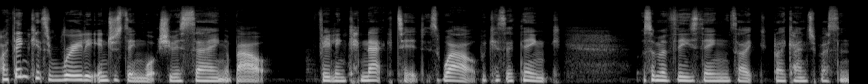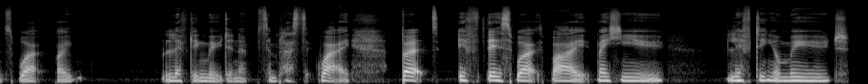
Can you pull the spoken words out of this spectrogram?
I think it's really interesting what she was saying about feeling connected as well, because I think some of these things like like antidepressants work by lifting mood in a simplistic way. But if this works by making you lifting your mood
